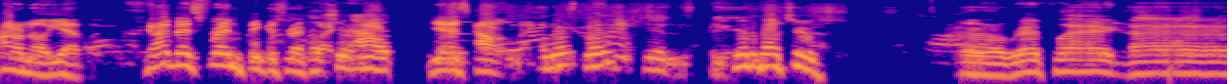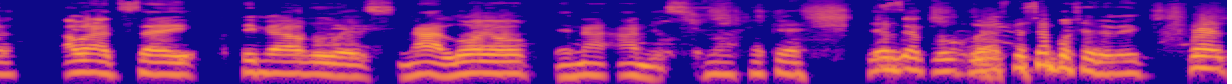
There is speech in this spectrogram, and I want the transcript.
I don't know, yeah. But guy best friend think it's red flag. shit out. Yeah, it's out. What, what, what about you? Uh, red flag. Uh, I would have to say female who is not loyal and not honest. Okay. That's simple. That's the simple shit. But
